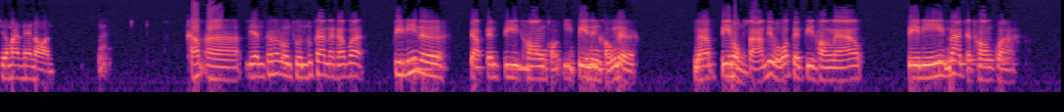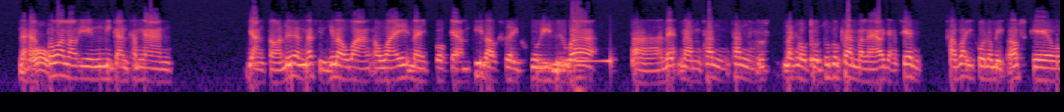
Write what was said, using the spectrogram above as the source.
เชื่อมั่นแน่นอน ครับอ่าเรียนท่านนักลงทุนทุกท่านนะครับ ว่า ปีนี้เนอ จะเป็นปีทองของอีกปีหนึ่งของเนอนะครับ ปีอืมหกสามที่บอกว่าเป็นปีทองแล้ว ปีนี้น่าจะทองกว่านะครับโอ้เพราะว่าเราเองมีการทำงานอย่างต่อเนื่องและสิ่งที่เราวางเอาไว้ในโปรแกรมที่เราเคยคุยหรือว่าอ่าแนะนำท่านท่านนักลงทุนทุก ๆ ท่านมาแล้ว อย่างเช่นคำว่า economic of scale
